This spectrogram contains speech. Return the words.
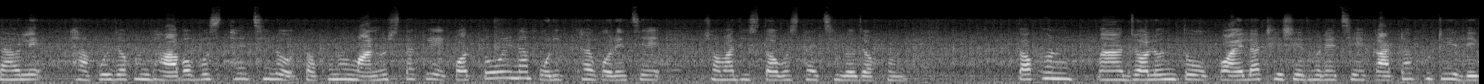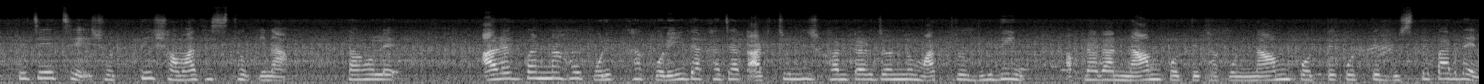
তাহলে ঠাকুর যখন ভাব অবস্থায় ছিল, তখনও মানুষ তাকে কতই না পরীক্ষা করেছে, সমাধিস্থ অবস্থায় ছিল যখন। তখন জ্বলন্ত কয়লা ঠেসে ধরেছে, কাটা ফুটিয়ে দেখতে চেয়েছে সত্যি সমাধিস্থ কিনা। তাহলে আর একবার না হয় পরীক্ষা করেই দেখা যাক, আটচল্লিশ ঘণ্টার জন্য মাত্র দুদিন। আপনারা নাম করতে থাকুন, নাম করতে করতে বুঝতে পারবেন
